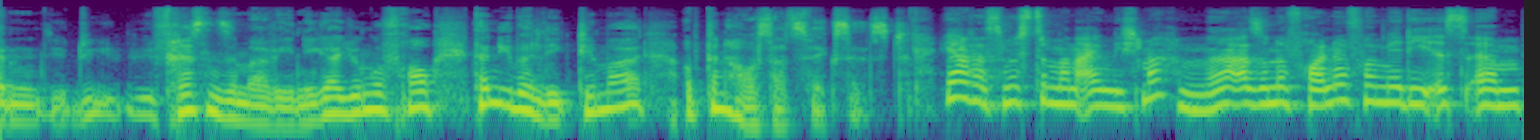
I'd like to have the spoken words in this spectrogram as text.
ähm, die- fressen Sie mal weniger, junge Frau, dann überleg dir mal, ob du den Hausarzt wechselst. Ja, das müsste man eigentlich machen. Ne? Also eine Freundin von mir, die ist, ähm,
